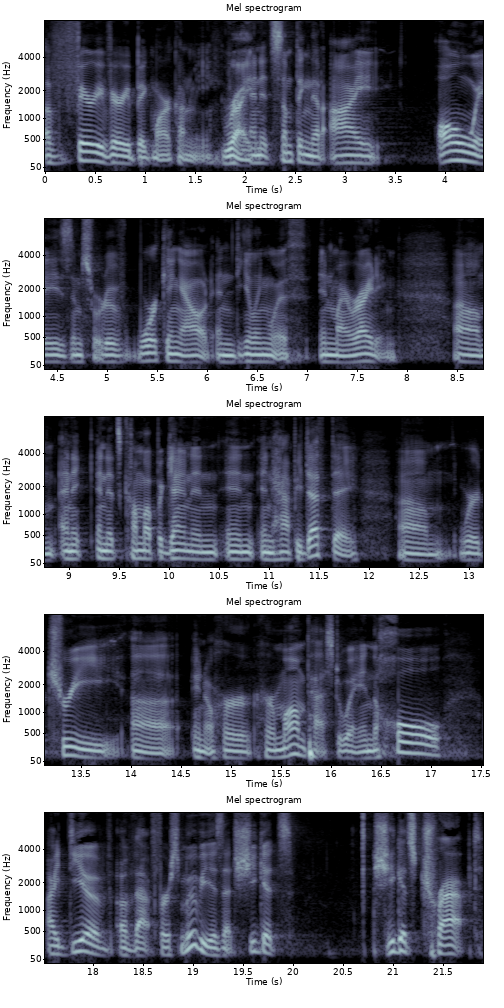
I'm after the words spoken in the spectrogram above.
a very very big mark on me. Right. and it's something that I always am sort of working out and dealing with in my writing. Um, and it and it's come up again in in, in Happy Death Day, um, where Tree, uh, you know, her her mom passed away, and the whole idea of, of that first movie is that she gets she gets trapped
